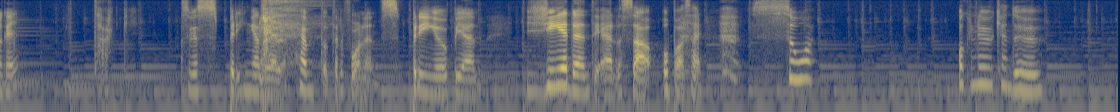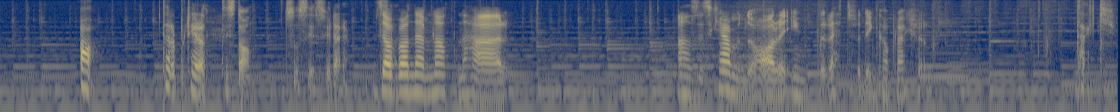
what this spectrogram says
Okej. tack. Så jag springer ner, hämtar telefonen, springer upp igen, ger den till Elsa och bara så här. Så. Och nu kan du ja, teleportera till stan så ses vi där. Jag vill bara nämna att den här ansiktskrämen du har är inte rätt för din complexion. Tack.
